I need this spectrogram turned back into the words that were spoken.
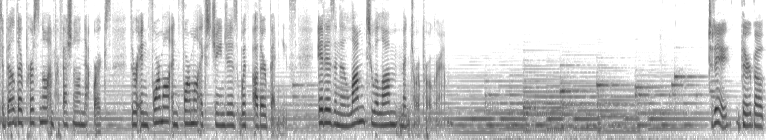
to build their personal and professional networks through informal and formal exchanges with other Bennies. It is an alum to alum mentor program. Today, there are about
